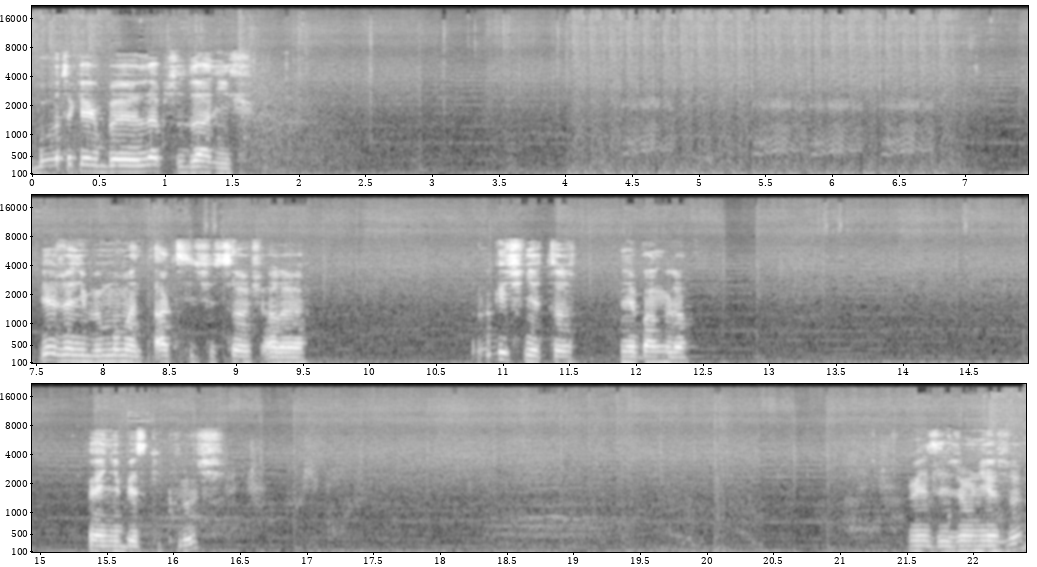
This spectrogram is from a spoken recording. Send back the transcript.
było tak jakby lepsze dla nich. Bierze niby moment akcji czy coś, ale logicznie to nie banglo. Okej, niebieski klucz. Więcej żołnierzy.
